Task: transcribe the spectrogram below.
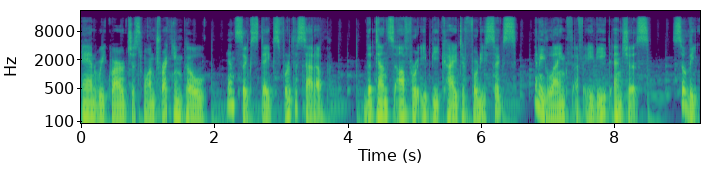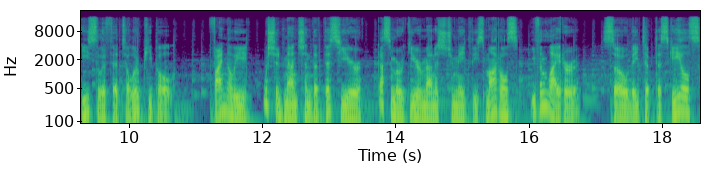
and require just one trekking pole and 6 stakes for the setup. The tents offer a peak height of 46 and a length of 88 inches, so they easily fit taller people. Finally, we should mention that this year, Gossamer Gear managed to make these models even lighter, so they tip the scales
